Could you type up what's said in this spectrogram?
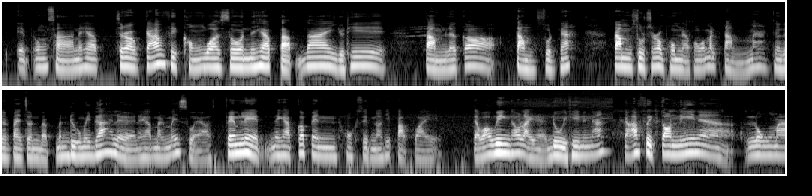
41 องศานะครับสำหรับกราฟิกของ Warzone นะครับ ปรับได้อยู่ที่ต่ำแล้วก็ต่ำสุดนะ ต่ำสุดสำหรับผมเนี่ยผมว่ามันต่ำมากจนเกินไปจนแบบมันดูไม่ได้เลยนะครับ มันไม่สวยเอาเฟรมเรทนะครับก็เป็น 60เนาะที่ปรับไว้ แต่ว่าวิ่งเท่าไหร่เนี่ยดูอีกทีนึงนะ กราฟิกตอนนี้เนี่ยลงมา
